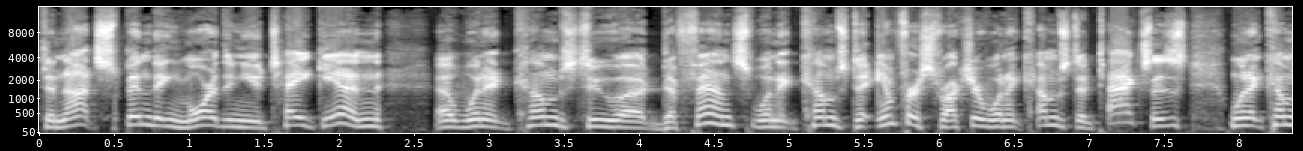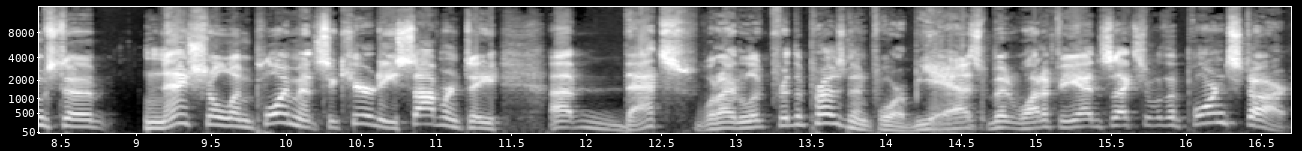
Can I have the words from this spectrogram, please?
to not spending more than you take in, uh, when it comes to uh, defense, when it comes to infrastructure, when it comes to taxes, when it comes to national employment, security, sovereignty, uh, that's what I look for the president for. Yes, but what if he had sex with a porn star?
